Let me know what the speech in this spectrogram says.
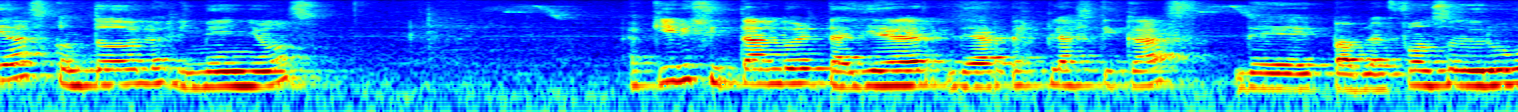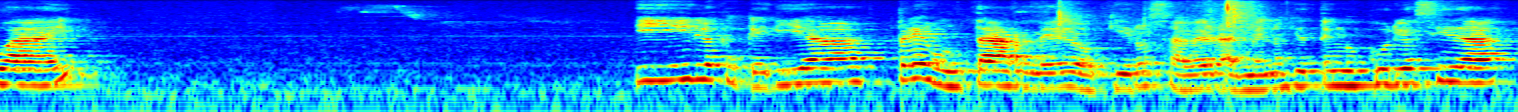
días con todos los limeños, aquí visitando el taller de artes plásticas de Pablo Alfonso de Uruguay. Y lo que quería preguntarle, o quiero saber, al menos yo tengo curiosidad,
